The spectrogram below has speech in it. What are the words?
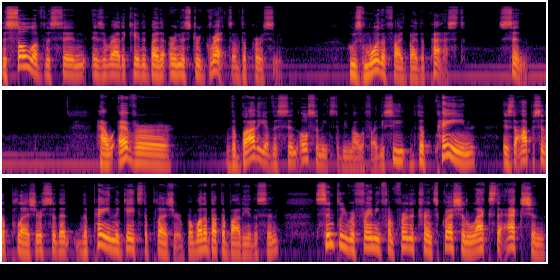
The soul of the sin is eradicated by the earnest regret of the person who's mortified by the past sin. However, the body of the sin also needs to be nullified. You see, the pain is the opposite of pleasure, so that the pain negates the pleasure. But what about the body of the sin? Simply refraining from further transgression lacks the action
